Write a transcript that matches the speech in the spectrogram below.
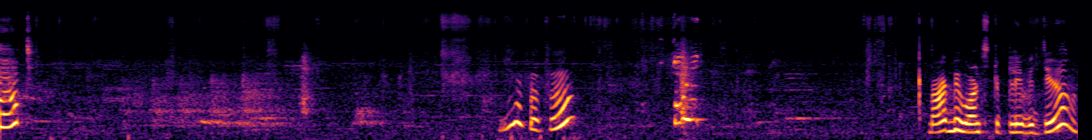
that? Yeah, Papa. Barbie wants to play with you.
